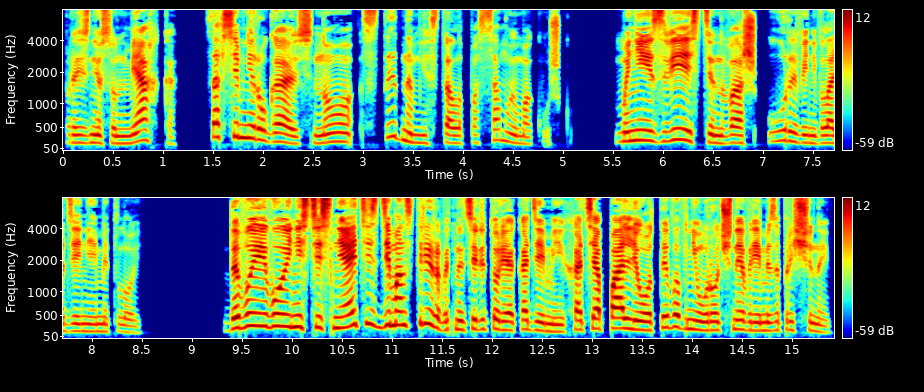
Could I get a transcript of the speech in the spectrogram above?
произнес он мягко, совсем не ругаюсь, но стыдно мне стало по самую макушку. Мне известен ваш уровень владения метлой. Да вы его и не стесняйтесь демонстрировать на территории Академии, хотя полеты во внеурочное время запрещены.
